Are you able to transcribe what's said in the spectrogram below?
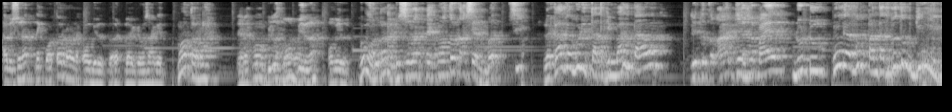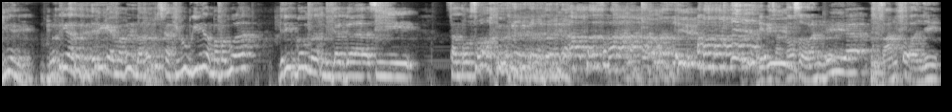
abis sunat naik motor atau naik mobil ke rumah sakit? Motor lah. Ya naik mobil lah. Mobil lah. Mobil. Gue motor. Abis sunat naik motor kasihan banget sih. Lah kagak gue ditatakin bantal. Dia tetap aja. Tetep aja duduk. Enggak, gue pantat gue tuh begini nih, gini nih. Ngerti gak? Jadi kayak emak gue di belakang terus kaki gue begini sama bapak gue. Jadi gue me- menjaga si Santoso di atas. Dia di Santoso kan? iya. Santo anjing.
